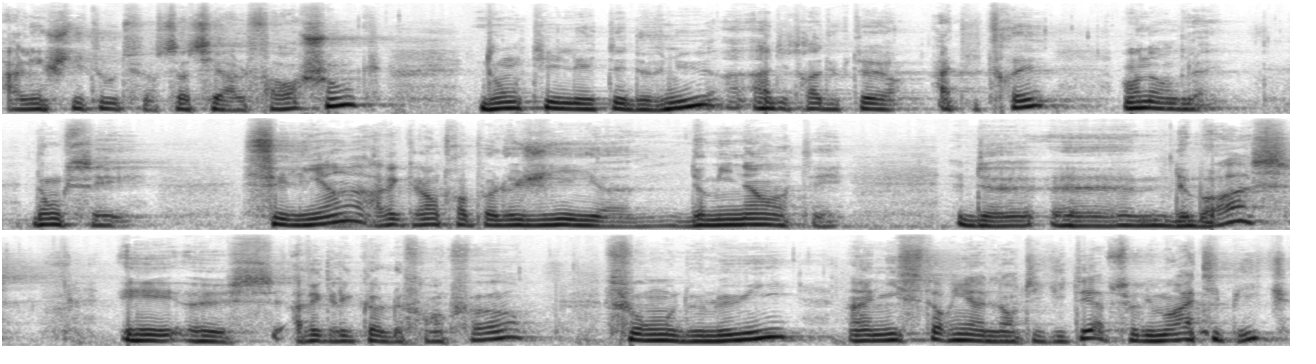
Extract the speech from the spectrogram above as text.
à l'Institut für Sozialforschung, dont il était devenu un des traducteurs attitrés en anglais. Donc ces, ces liens avec l'anthropologie dominante de, de Boas, et avec l'école de Francfort, feront de lui un historien de l'Antiquité absolument atypique.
